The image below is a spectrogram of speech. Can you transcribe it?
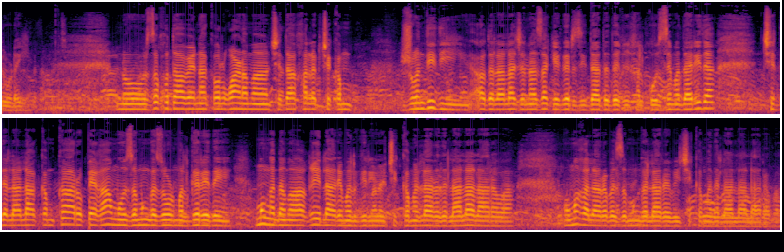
جوړي نو زه خدا وینا کول غواړم چې دا خلک چې کم ژوندۍ دي او د لالا جنازه کې ګرځي دا د دغه خلکو ذمہ داری ده چې د لالا کمکار او پیغام او زمونږ زوړ ملګری دی مونږ د ماغه لارې ملګری یو چې کوم لار د لالا لار وا او مغه لار به زمونږ لار وی چې کوم د لالا لار وا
